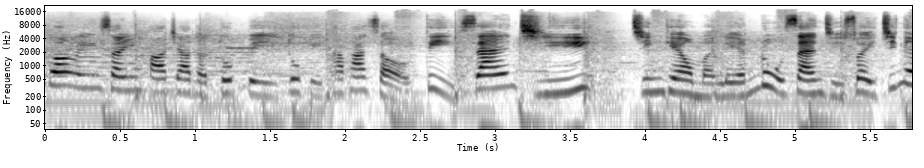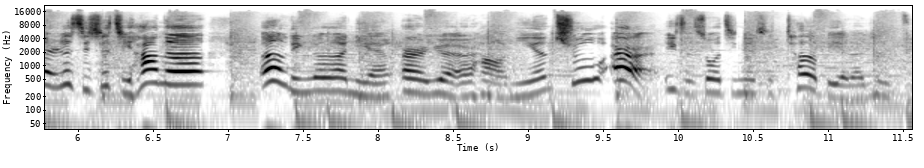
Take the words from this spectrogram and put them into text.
光临三樱花家的杜比杜比啪啪手第三集。今天我们连录三集，所以今天的日期是几号呢？二零二二年二月二号，年初二。一直说今天是特别的日子，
